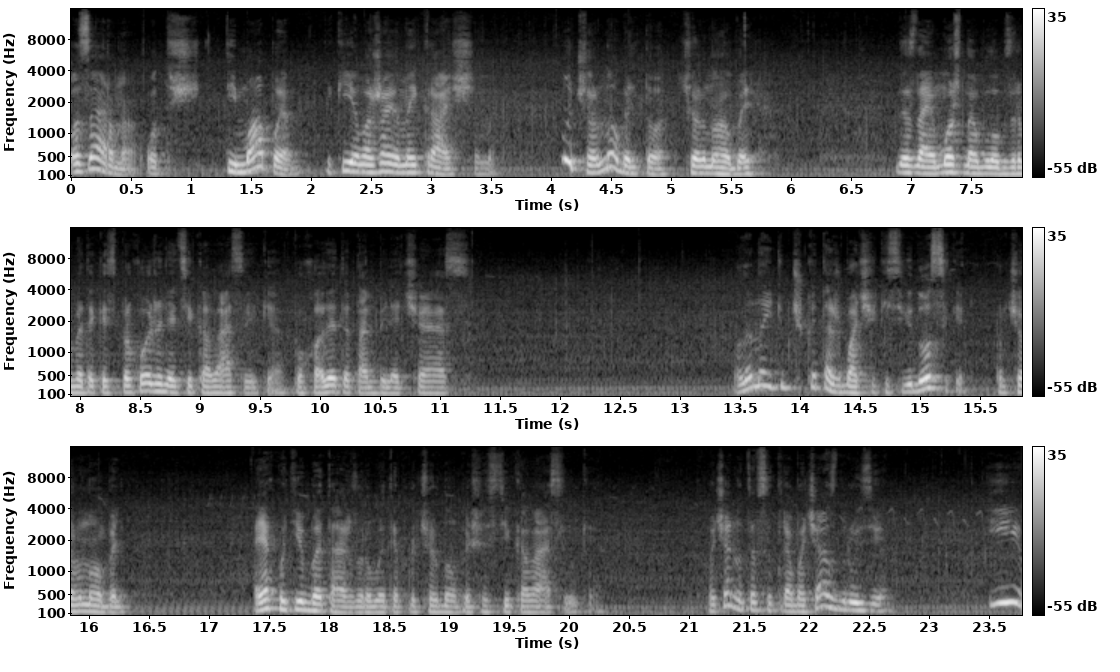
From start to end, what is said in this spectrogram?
озерна. От ті мапи, які я вважаю найкращими. Ну, Чорнобиль то Чорнобиль. Не знаю, можна було б зробити якесь проходження цікавесеньке, походити там біля ЧС. Але на ютубчики теж бачу якісь відосики про Чорнобиль. А я хотів би теж зробити про Чорнобиль щось цікавесеньке. Хоча на це все треба час, друзі. І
